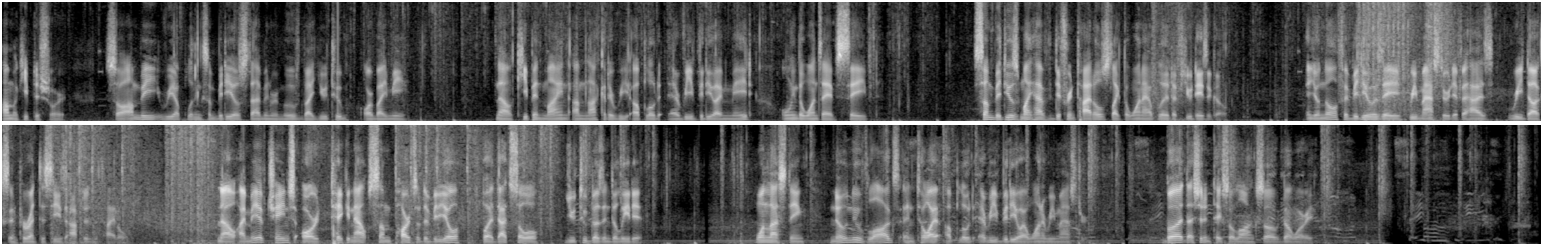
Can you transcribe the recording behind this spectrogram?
I'm gonna keep this short. So I'm be re-uploading some videos that have been removed by YouTube or by me. Now keep in mind I'm not gonna re-upload every video I made, only the ones I have saved. Some videos might have different titles like the one I uploaded a few days ago. And you'll know if a video is a remastered if it has Redux in parentheses after the title. Now I may have changed or taken out some parts of the video, but that's so YouTube doesn't delete it. One last thing, no new vlogs until I upload every video I want to remaster. But that shouldn't take so long, so don't worry.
